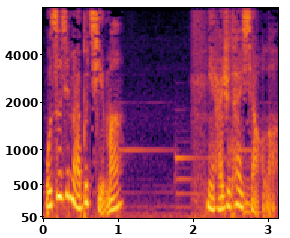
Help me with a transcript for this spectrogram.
我自己买不起吗？你还是太小了。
